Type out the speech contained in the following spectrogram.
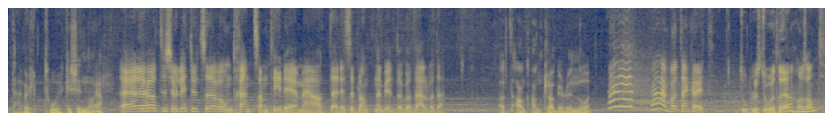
Det er vel to uker siden nå, ja. Eh, Det hørtes jo litt ut som det var omtrent samtidig med at disse plantene begynte å gå til helvete. An anklager du noe? Jeg bare tenker høyt. To pluss to er tre, og sånt?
